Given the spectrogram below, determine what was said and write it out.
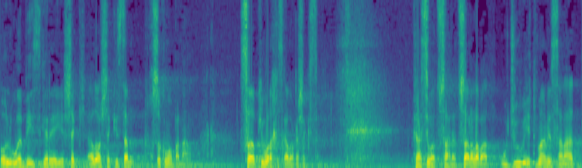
oo lagua baysgareeyo haki adoo shakisan ruqso kuma bannaana sababkii murakhiska adoo ka shakisan. Kaasi waa tusaale. Tusaale labaad wujuubu itmaami salaad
